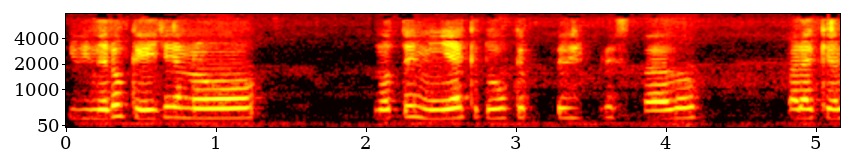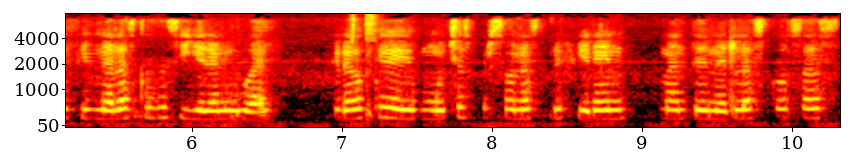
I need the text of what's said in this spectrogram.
y dinero que ella no, no tenía, que tuvo que pedir prestado para que al final las cosas siguieran igual. Creo que muchas personas prefieren mantener las cosas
